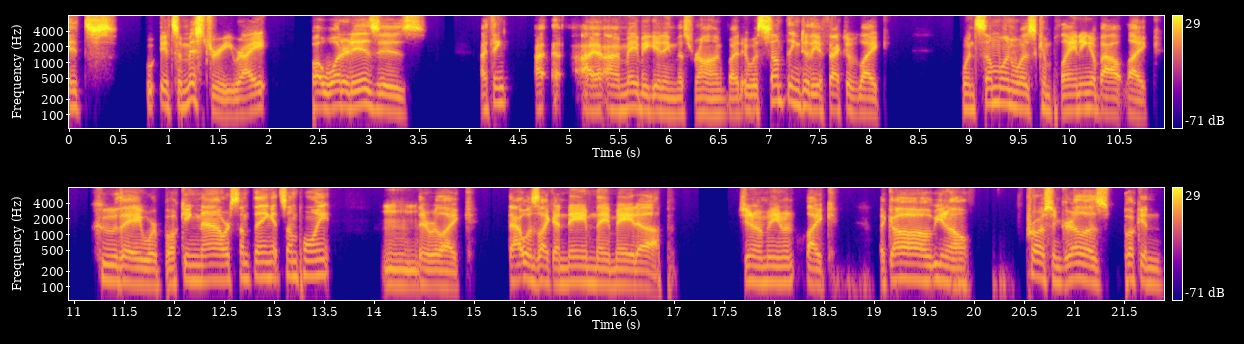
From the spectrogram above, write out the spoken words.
it's it's a mystery, right? But what it is is, I think I, I I may be getting this wrong, but it was something to the effect of like when someone was complaining about like who they were booking now or something at some point. Mhm. They were like, that was like a name they made up. Do you know what I mean? Like, like, oh, you know, Pro and Gorilla's booking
